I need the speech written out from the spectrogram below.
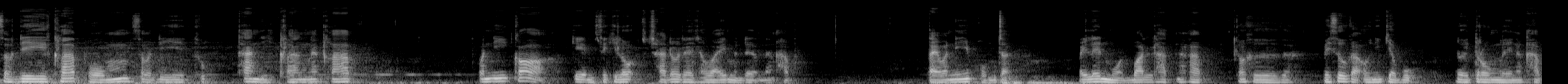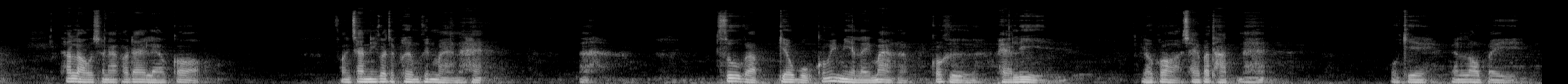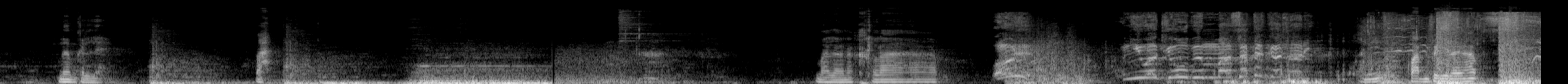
สวัสดีครับผม สวัสดีทุกท่านอีกครั้งนะครับ วันนี้ก็เกม Sekiro Shadow Die Twice เหมือนเดิมนะครับ แต่วันนี้ผมจะไปเล่นหมวดบอลทัดนะครับ ก็คือไปสู้กับโอนิเกียบุโดยตรงเลยนะครับ ถ้าเราชนะเขาได้แล้วก็ ฟังก์ชันนี้ก็จะเพิ่มขึ้นมานะฮะสู้กับเกียวบุก็ไม่มีอะไรมากครับ ก็คือแพรรี่ แล้วก็ใช้ประทัดนะฮะ โอเค งั้นเราไปเริ่มกันเลยไปมาแล้วนะครับอันนี้ควันฟรีเลยครับ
